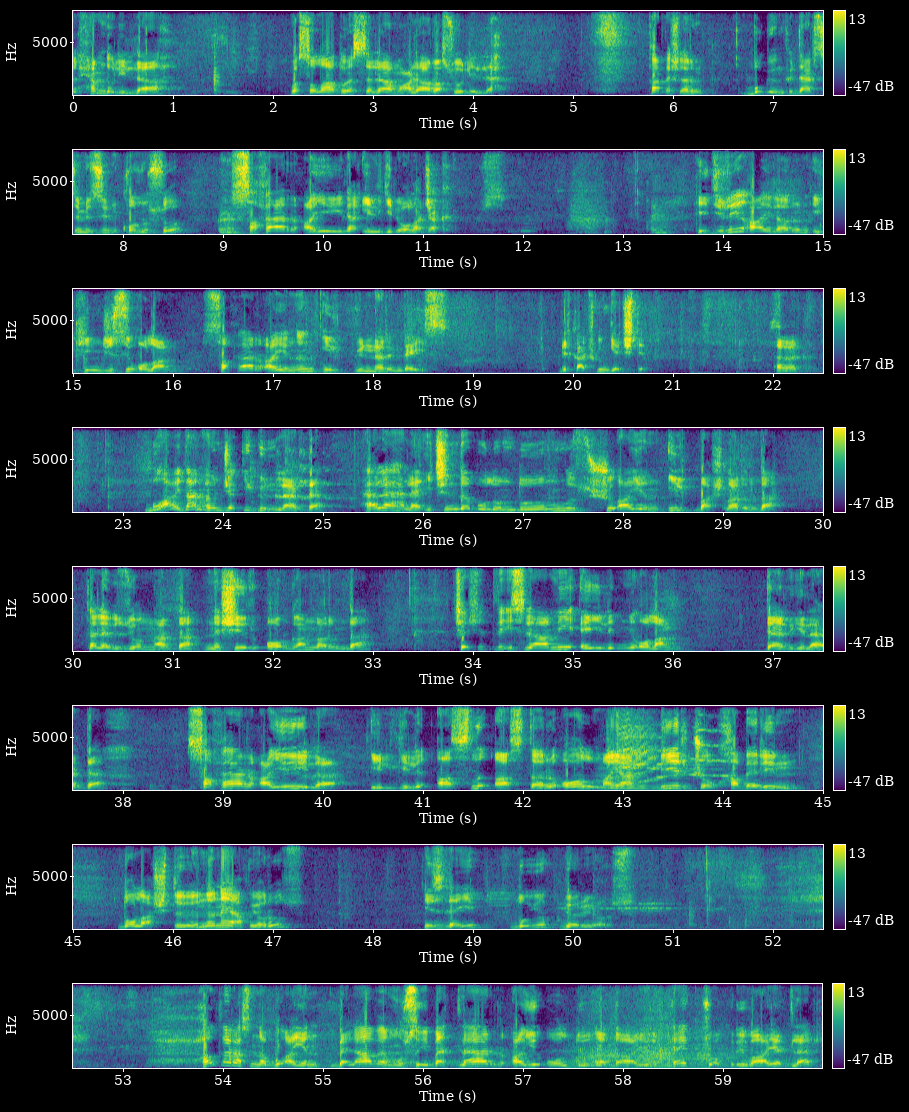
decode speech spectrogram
Elhamdülillah ve salatu ve selamu ala Resulillah. Kardeşlerim bugünkü dersimizin konusu Safer ayıyla ilgili olacak. Hicri ayların ikincisi olan Safer ayının ilk günlerindeyiz. Birkaç gün geçti. Evet. Bu aydan önceki günlerde hele hele içinde bulunduğumuz şu ayın ilk başlarında televizyonlarda, neşir organlarında çeşitli İslami eğilimli olan dergilerde Safer ayıyla ilgili aslı astarı olmayan birçok haberin dolaştığını ne yapıyoruz? İzleyip, duyup görüyoruz. Halk arasında bu ayın bela ve musibetler ayı olduğuna dair pek çok rivayetler,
